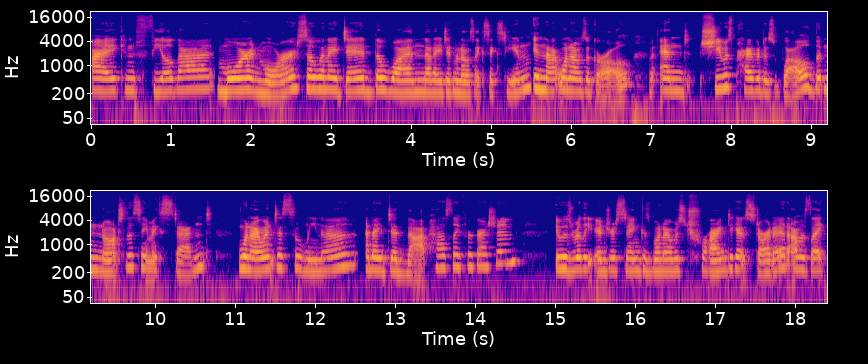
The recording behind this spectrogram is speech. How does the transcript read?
I can feel that more and more. So when I did the one that I did when I was like 16, in that one I was a girl and she was private as well, but not to the same extent. When I went to Selena and I did that past life regression, it was really interesting because when I was trying to get started, I was like,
